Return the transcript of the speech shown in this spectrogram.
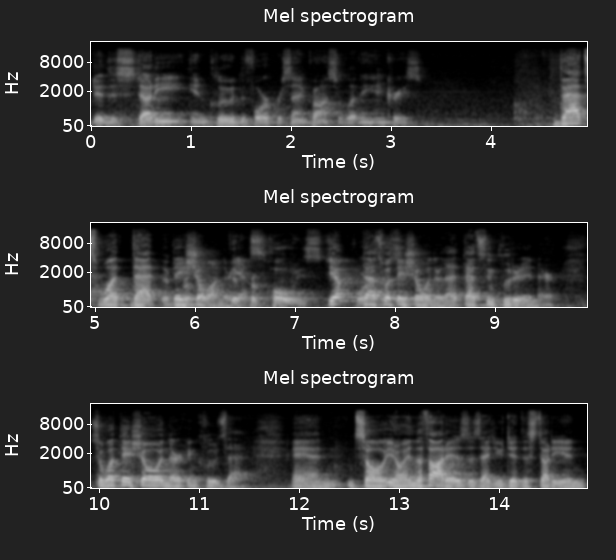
Did the study include the four percent cost of living increase? That's what that The they pro- show on there, The yes. proposed. Yep, that's what they 4%. show in there. That, that's included in there. So what they show in there includes that. And so, you know, and the thought is, is that you did the study in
